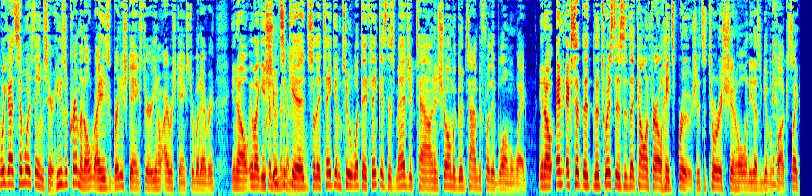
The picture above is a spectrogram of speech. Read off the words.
we got similar themes here. He's a criminal, right? He's a British gangster, you know, Irish gangster, whatever. You know, like he shoots a Criminal. kid, so they take him to what they think is this magic town and show him a good time before they blow him away. You know, and except the, the twist is that Colin Farrell hates Bruges. It's a tourist shithole and he doesn't give a fuck. It's like,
